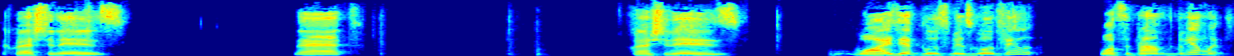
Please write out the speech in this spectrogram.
the question is that the question is why is he have to lose smichas gula tefila? What's the problem to begin with?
